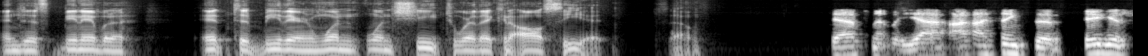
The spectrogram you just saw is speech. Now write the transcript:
and just being able to it to be there in one one sheet to where they can all see it. So definitely, yeah. I, I think the biggest,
